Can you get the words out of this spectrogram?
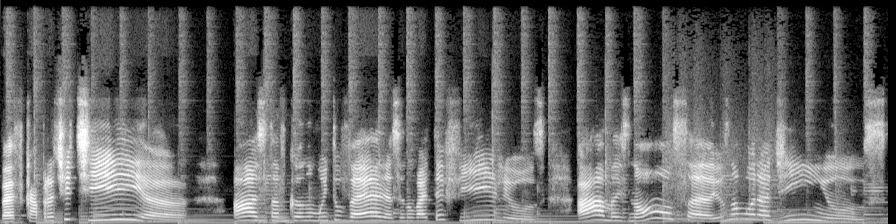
vai ficar pra titia. Ah, você tá Uhum. ficando muito velha, você não vai ter filhos. Ah, mas nossa, e os namoradinhos?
